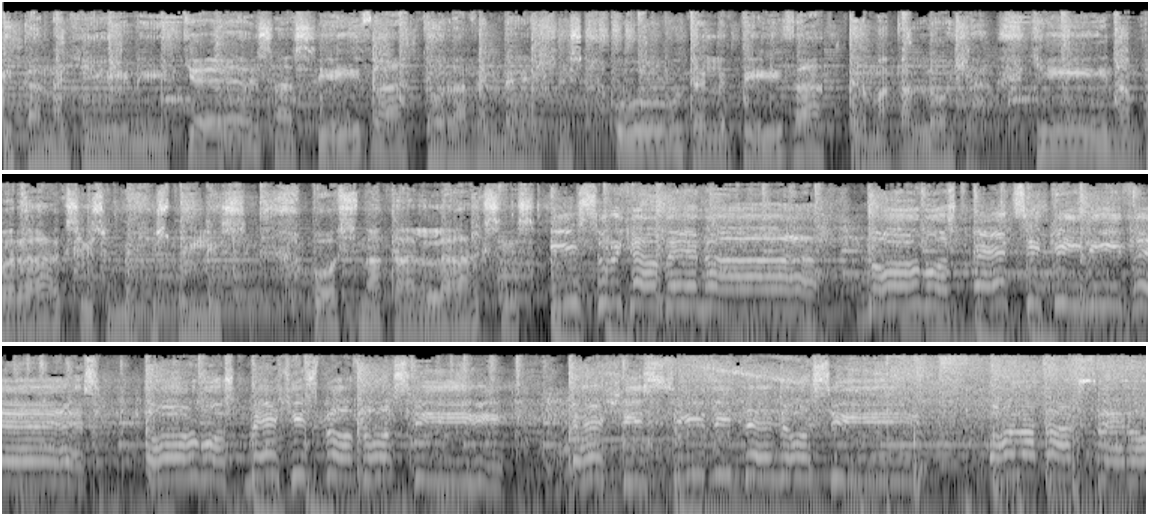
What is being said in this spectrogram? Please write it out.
Ήταν να γίνει και σας είδα Τώρα δεν έχεις ούτε ελπίδα Τέρμα τα λόγια γίναν πράξεις Με έχεις πουλήσει πως να τα αλλάξεις; Ήσουν για μένα νόμος έτσι την είδες προδώσει Έχεις ήδη τελειώσει. Όλα τα ξέρω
